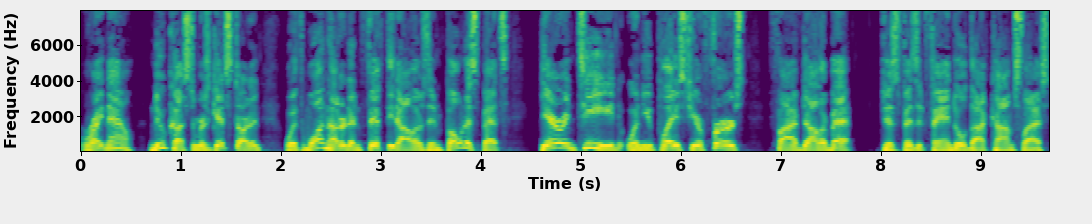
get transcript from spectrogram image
right now. New customers get started with $150 in bonus bets guaranteed when you place your first $5 bet. Just visit fanduel.com slash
